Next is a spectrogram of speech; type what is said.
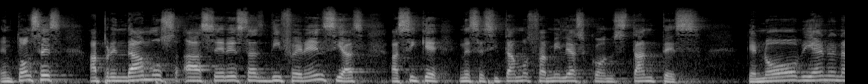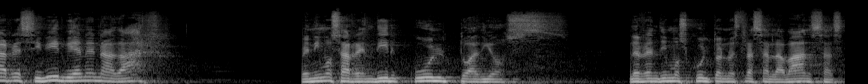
Entonces, aprendamos a hacer esas diferencias, así que necesitamos familias constantes, que no vienen a recibir, vienen a dar. Venimos a rendir culto a Dios. Le rendimos culto en nuestras alabanzas,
